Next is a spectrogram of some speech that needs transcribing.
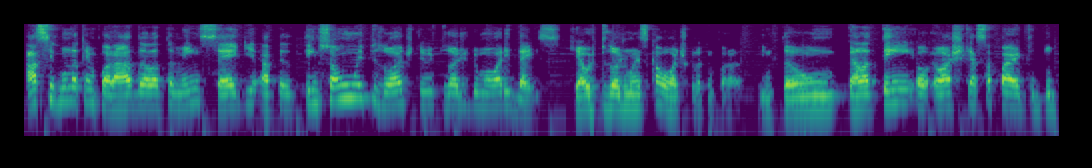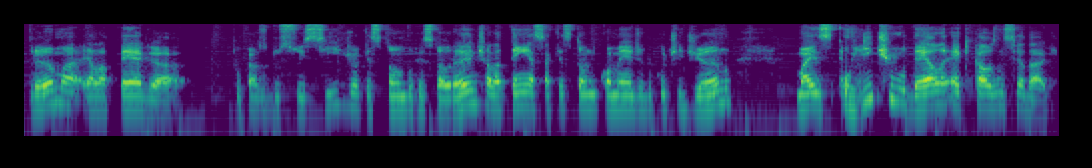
A segunda temporada, ela também segue. A, tem só um episódio, tem um episódio de uma hora e dez, que é o episódio mais caótico da temporada. Então, ela tem. Eu, eu acho que essa parte do drama, ela pega por causa do suicídio, a questão do restaurante, ela tem essa questão de comédia do cotidiano, mas o ritmo dela é que causa ansiedade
